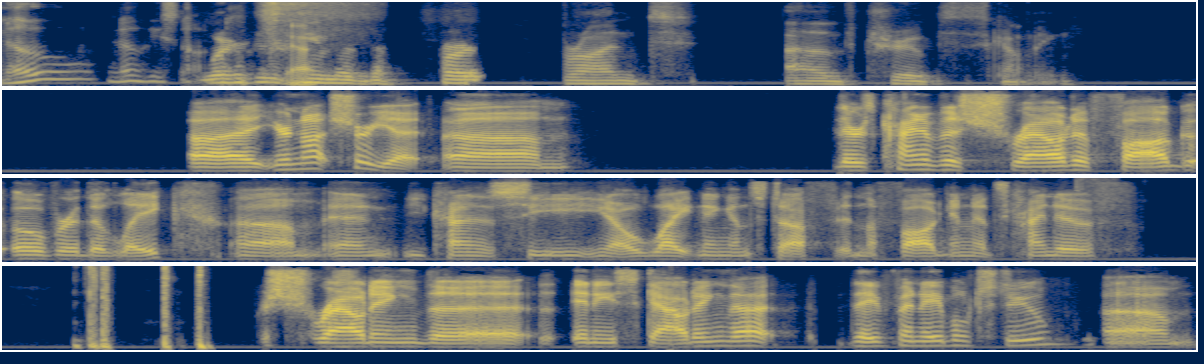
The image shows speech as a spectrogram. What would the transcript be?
No, no, he's not. Where does it Yeah. seem that the first front of troops is coming? Uh, you're not sure yet. Um, there's kind of a shroud of fog over the lake, um, and you kind of see, you know, lightning and stuff in the fog, and it's kind of shrouding the any scouting that they've been able to do. Um,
